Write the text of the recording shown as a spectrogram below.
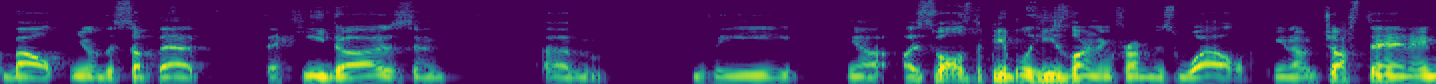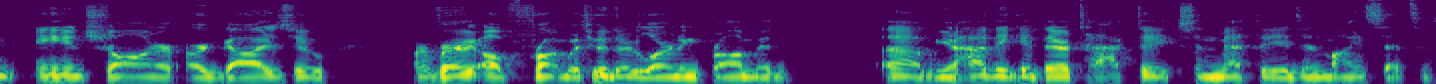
about you know the stuff that that he does and um, the you know, as well as the people he's learning from as well. You know, Justin and, and Sean are, are guys who are very upfront with who they're learning from and, um, you know, how they get their tactics and methods and mindsets and,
